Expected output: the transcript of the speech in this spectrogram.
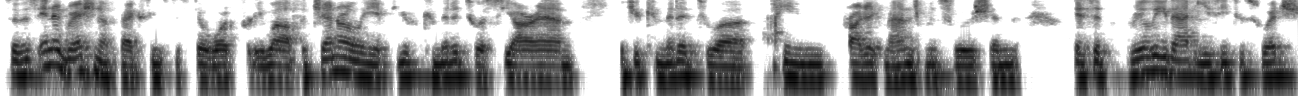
So this integration effect seems to still work pretty well. But generally, if you've committed to a CRM, if you're committed to a team project management solution, is it really that easy to switch,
